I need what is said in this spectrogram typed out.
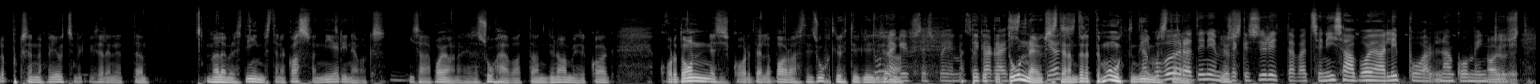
lõpuks on, me jõudsime ikkagi selleni, et äh, me oleme lihtsalt inimestena kasvanud nii erinevaks mm. isa ja pojana ja see suhe vaata on dünaamiliselt kogu aeg, kord on ja siis kord jälle paar aastat ei suhtle ühtegi. ei tunnegi üksteist põhimõtteliselt tegelikult ei tunne üksteist enam, te olete muutunud nagu inimestena. võõrad inimesed, kes üritavad siin isa-poja lipu all nagu mingi no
